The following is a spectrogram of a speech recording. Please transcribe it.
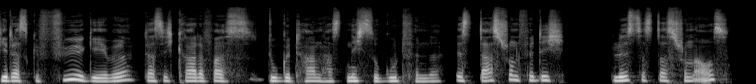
dir das Gefühl gebe, dass ich gerade was du getan hast nicht so gut finde. Ist das schon für dich, löst es das schon aus?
